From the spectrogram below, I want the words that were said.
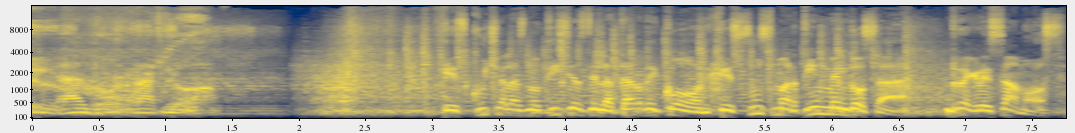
Heraldo Radio. Escucha las noticias de la tarde con Jesús Martín Mendoza. Regresamos.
